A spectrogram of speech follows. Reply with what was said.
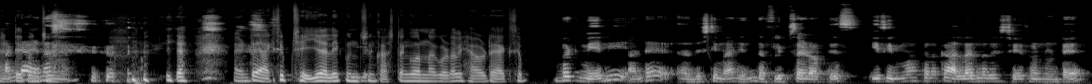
అంటే కొంచెం. అంటే యాక్సెప్ట్ చెయ్యాలి. కొంచెం కష్టంగా ఉన్నా కూడా we have to accept but maybe అంటే just imagine the flip side of this. ఈ సినిమా కనుక అల్లరి నరేష్ చేసి ఉంటే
